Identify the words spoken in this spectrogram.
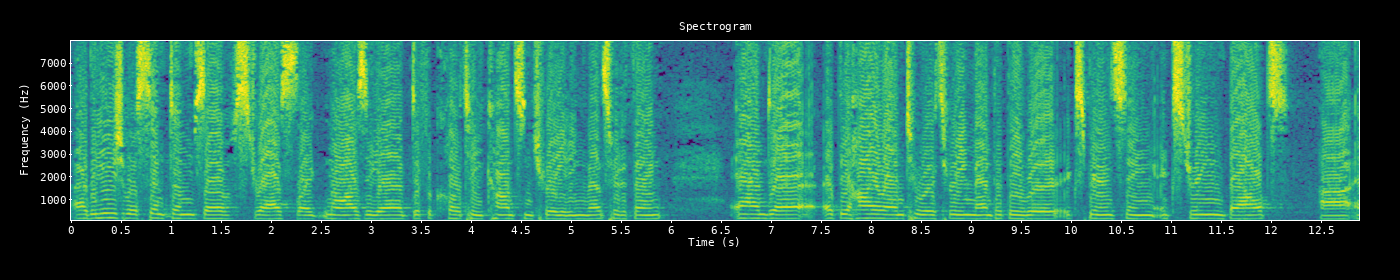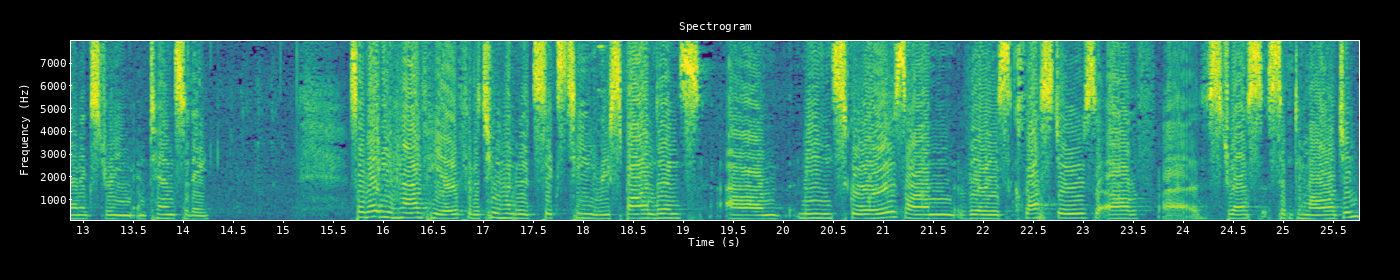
uh, the usual symptoms of stress, like nausea, difficulty concentrating, that sort of thing. And uh, at the higher end, two or three meant that they were experiencing extreme bouts uh, and extreme intensity. So what you have here for the 216 respondents, um, mean scores on various clusters of uh, stress symptomology.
